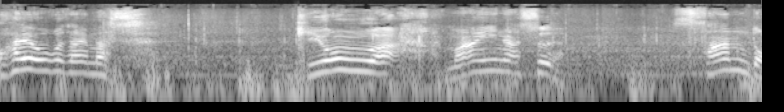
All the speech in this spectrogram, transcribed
おはようございます。気温はマイナス3度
